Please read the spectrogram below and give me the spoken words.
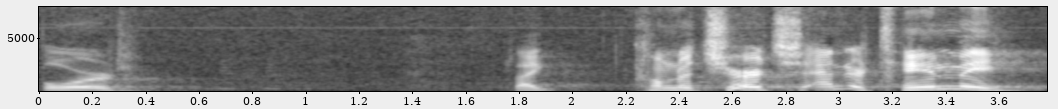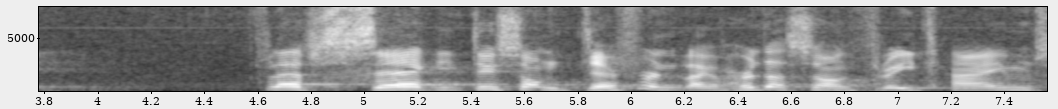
bored. Like, come to church, entertain me. Flip's you do something different. Like, I've heard that song three times.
